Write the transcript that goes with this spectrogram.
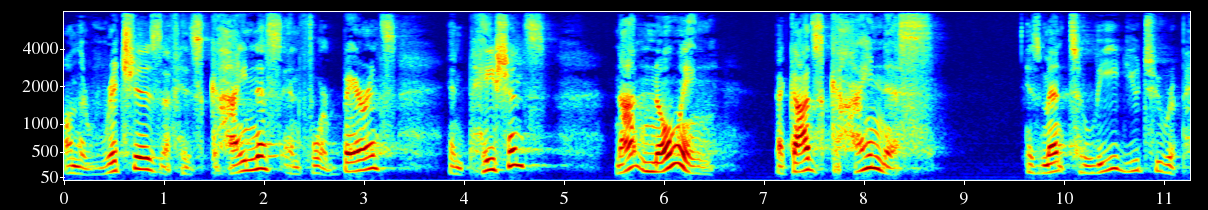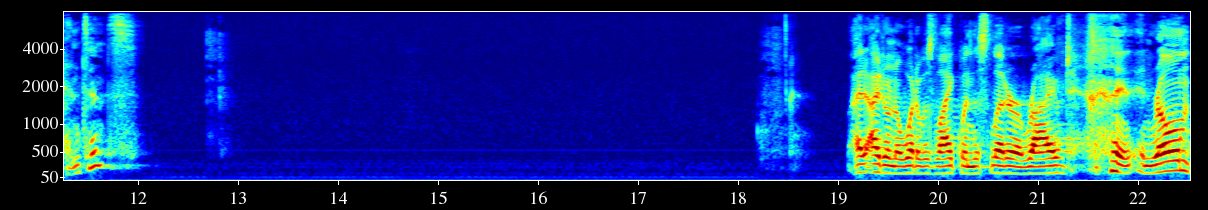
on the riches of his kindness and forbearance and patience, not knowing that God's kindness is meant to lead you to repentance? I, I don't know what it was like when this letter arrived in Rome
